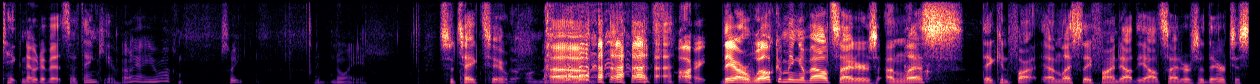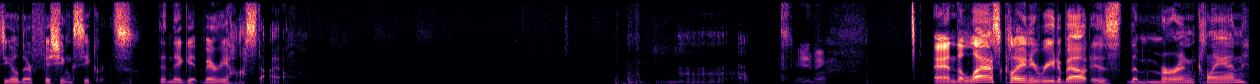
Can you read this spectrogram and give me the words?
take note of it. So thank you. oh yeah, you're welcome. Sweet. I had no idea. So take two. On the- um, Sorry. They are welcoming of outsiders unless they can find unless they find out the outsiders are there to steal their fishing secrets. Then they get very hostile. Excuse me. And the last clan you read about is the Mhurren clan,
